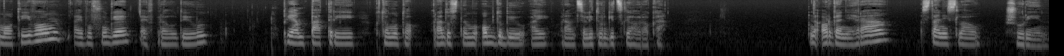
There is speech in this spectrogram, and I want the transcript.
motívom aj vo fuge, aj v preludiu priam patrí k tomuto radostnému obdobiu aj v rámci liturgického roka. Na organe hrá Stanislav Šurín.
